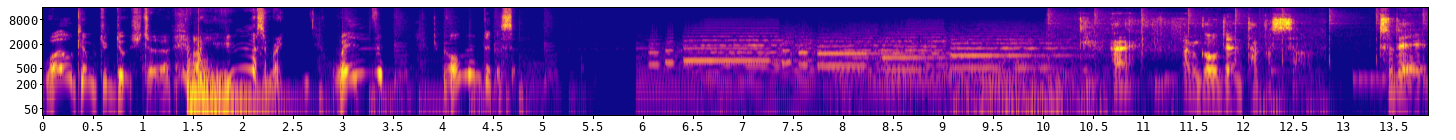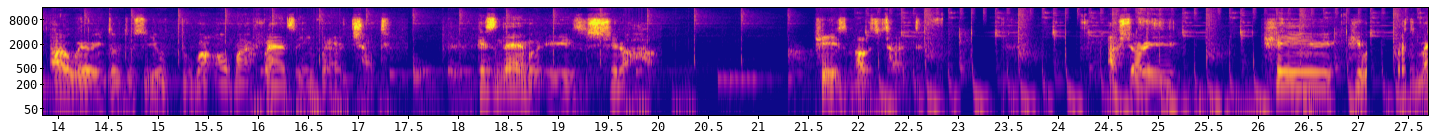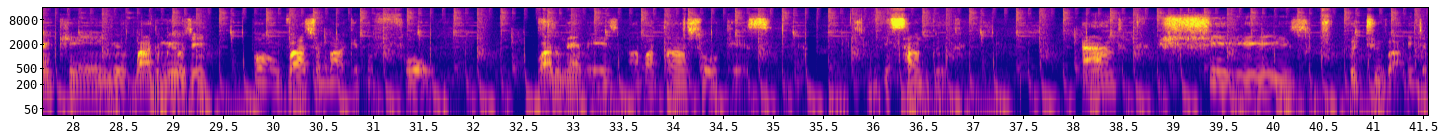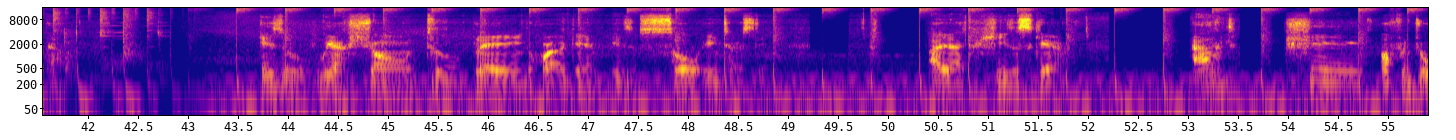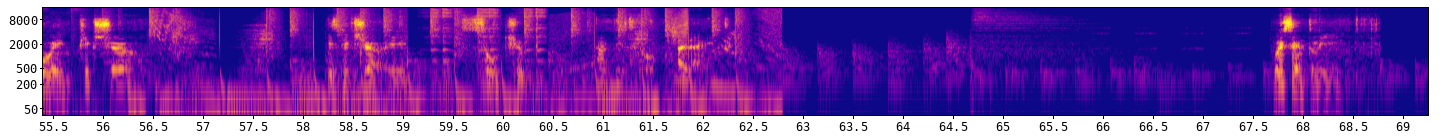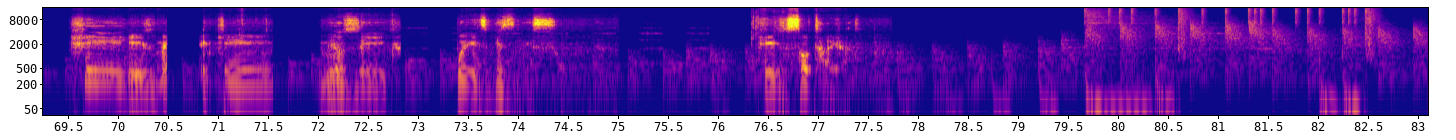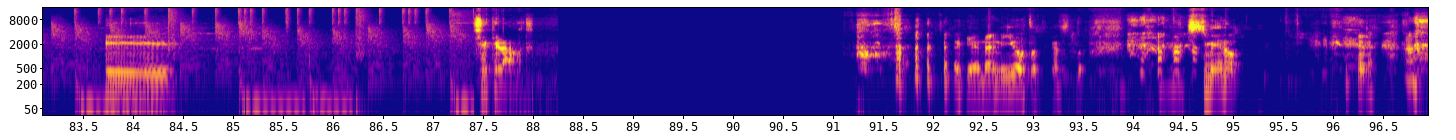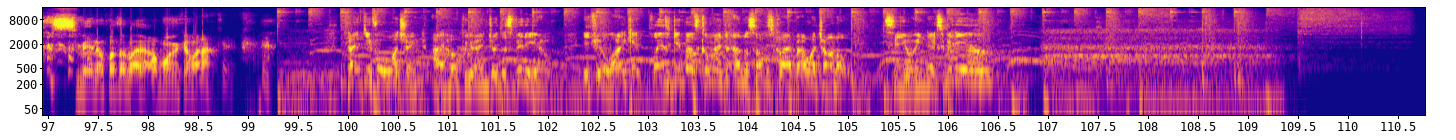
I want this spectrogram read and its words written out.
Welcome to Doorsta. I'm Masamurai with Golden Takasan. Hi, I'm Golden Takasan. Today I will introduce you to one of my friends in VRChat. His name is Shiraha. He is multi-talented. Actually, he he was making world music on virtual market for. World name is Avatar Showcase. It sounds good. And she is VTuber in Japan. His reaction to playing horror game is so interesting. I like his scare. And he often drawing picture. His picture is so cute and beautiful. I like it. Recently, he is making music with business. He is so tired. He check it out. いや、何言おうとしたかちょっと、締めの、締めの言葉が思い浮かばなくて。 Thank you for watching. I hope you enjoyed this video. If you like it, please give us comment and subscribe our channel. See you in next video.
